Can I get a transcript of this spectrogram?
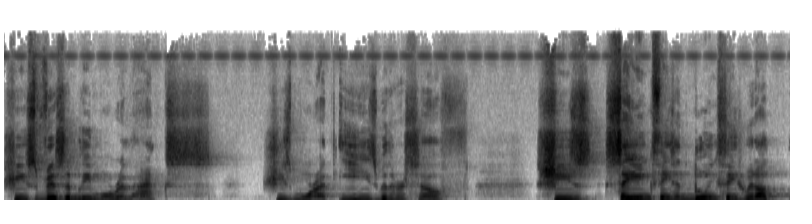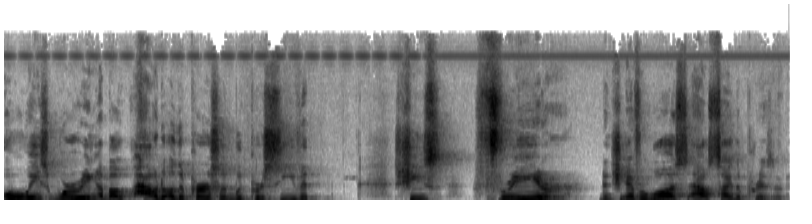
she's visibly more relaxed. She's more at ease with herself. She's saying things and doing things without always worrying about how the other person would perceive it. She's freer than she ever was outside the prison.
